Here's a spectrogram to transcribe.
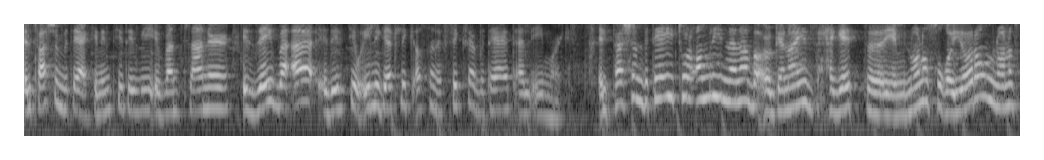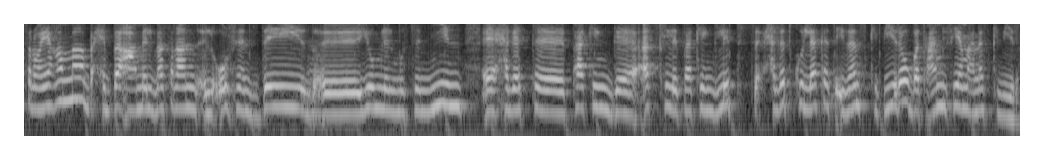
ال passion بتاعك ان انت تبقي event planner إزاي بقى قدرتي وإيه اللي جات لك أصلا الفكرة بتاعة L.E Market؟ ال passion بتاعي طول عمري إن أنا ب organize حاجات يعني من وأنا صغيرة ومن وأنا في ثانوية عامة بحب أعمل مثلا ال orphans day يوم للمسنين آه، حاجات packing أكل packing لبس حاجات كلها كانت events كبيرة وبتعامل فيها مع ناس كبيرة.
